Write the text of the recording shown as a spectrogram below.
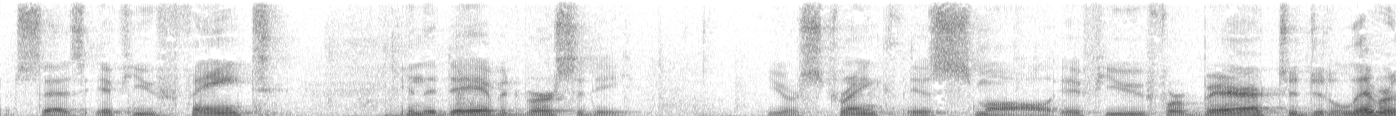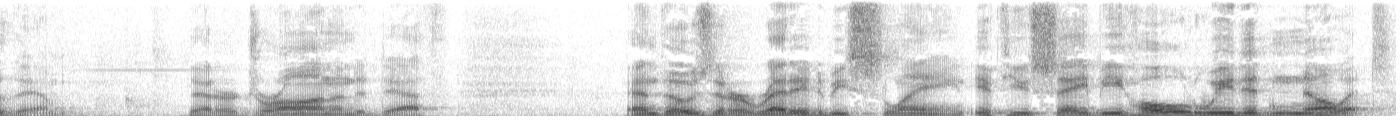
which says, If you faint in the day of adversity, your strength is small. If you forbear to deliver them that are drawn unto death, and those that are ready to be slain, if you say, Behold, we didn't know it,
